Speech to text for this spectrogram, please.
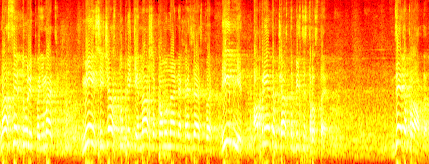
Нас все дурит, понимаете? Мы сейчас в тупике, наше коммунальное хозяйство гибнет, а при этом частный бизнес растет. Где это правда?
